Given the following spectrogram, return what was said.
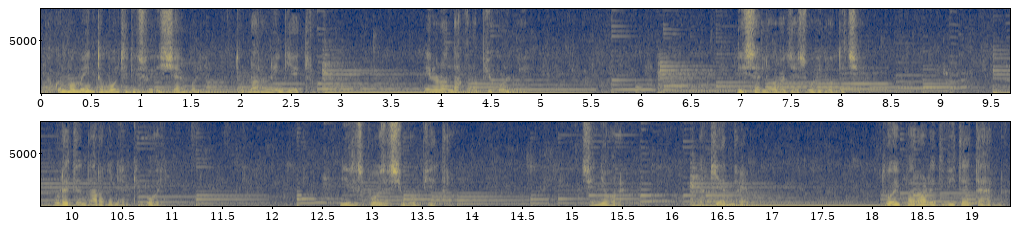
Da quel momento molti dei suoi discepoli tornarono indietro e non andavano più con lui. Disse allora Gesù ai dodici, volete andarvene anche voi? Gli rispose Simon Pietro, Signore, da chi andremo? Tu hai parole di vita eterna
